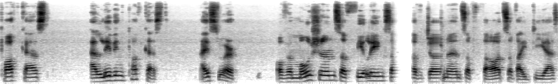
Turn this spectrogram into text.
podcast, a living podcast. I swear, of emotions, of feelings, of judgments, of thoughts, of ideas.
